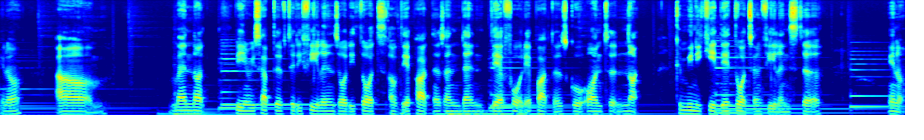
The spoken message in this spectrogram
you know? Um men not being receptive to the feelings or the thoughts of their partners and then therefore their partners go on to not communicate their thoughts and feelings to you know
